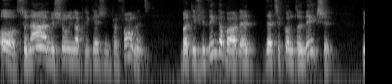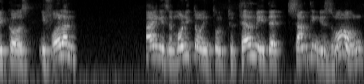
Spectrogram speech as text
Oh, so now I'm assuring application performance. But if you think about it, that's a contradiction because if all I'm buying is a monitoring tool to tell me that something is wrong,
